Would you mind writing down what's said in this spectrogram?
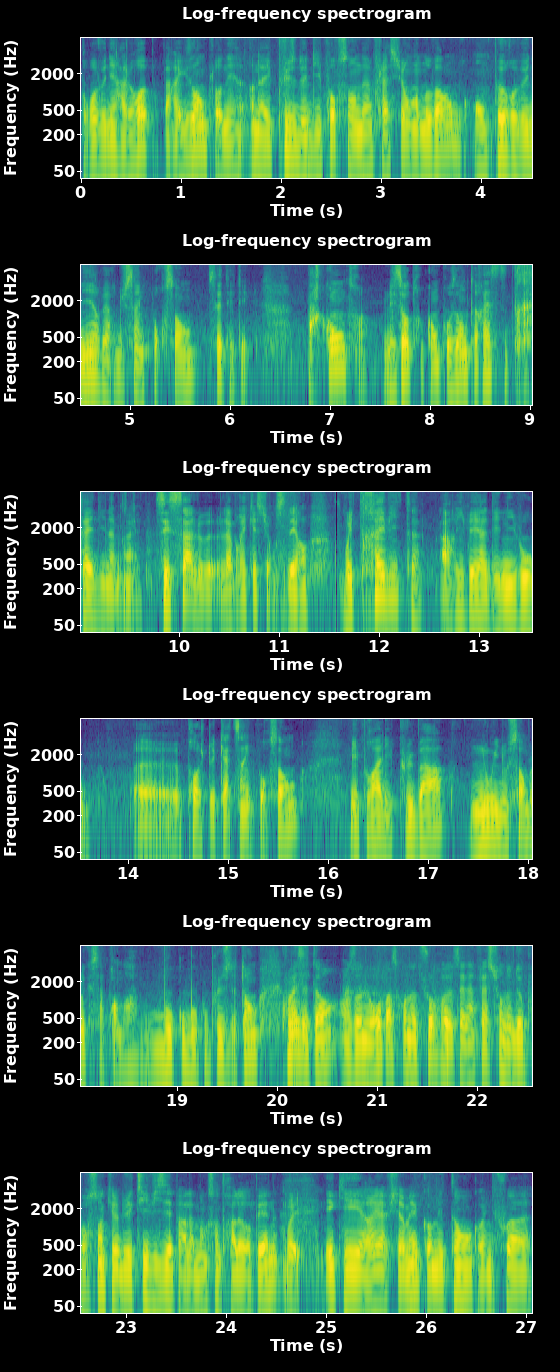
pour revenir à l'Europe, par exemple, on, on avait plus de 10% d'inflation en novembre, on peut revenir vers du 5% cet été. Par contre, les autres composantes restent très dynamiques. C'est ça la vraie question. C'est-à-dire, vous pouvez très vite arriver à des niveaux euh, proches de 4-5%, mais pour aller plus bas, nous, il nous semble que ça prendra beaucoup, beaucoup plus de temps. Combien de temps en zone euro? Parce qu'on a toujours euh, cette inflation de 2% qui est l'objectif visé par la Banque Centrale Européenne et qui est réaffirmé comme étant, encore une fois,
